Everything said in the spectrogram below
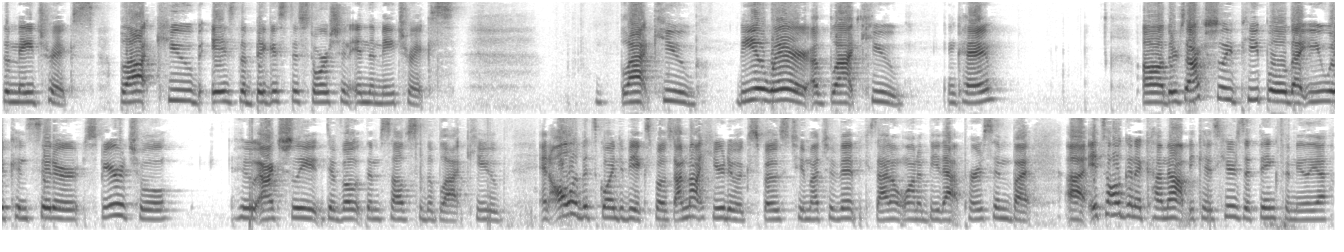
the matrix. Black cube is the biggest distortion in the matrix. Black cube. Be aware of black cube. Okay? Uh, there's actually people that you would consider spiritual who actually devote themselves to the black cube. And all of it's going to be exposed. I'm not here to expose too much of it because I don't want to be that person, but uh, it's all going to come out because here's the thing, familia.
